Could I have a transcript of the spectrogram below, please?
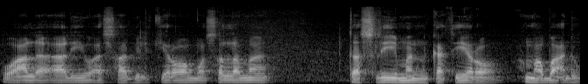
wa ala alihi wa ashabil kiram wa sallama tasliman kathira. Amma ba'du.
